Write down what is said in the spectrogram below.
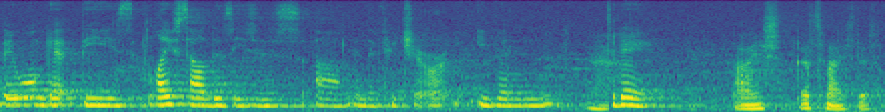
they won't get these lifestyle diseases um, in the future or even today. Nice, that's nice. That's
